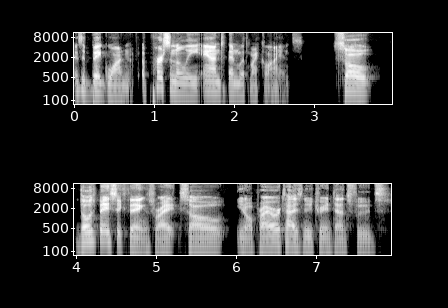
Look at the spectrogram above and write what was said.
is a big one uh, personally and then with my clients. so those basic things right so you know prioritize nutrient dense foods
